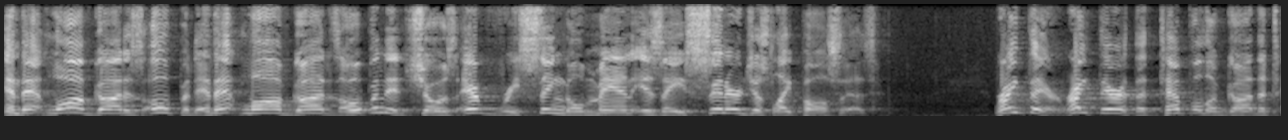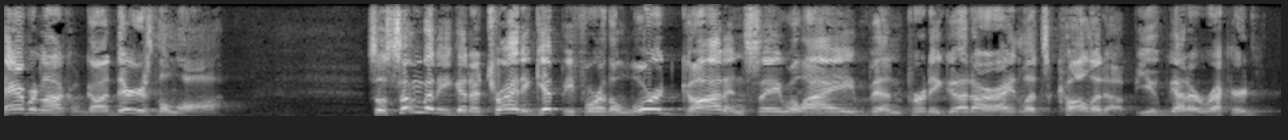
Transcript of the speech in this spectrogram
And that law of God is open. And that law of God is open. It shows every single man is a sinner, just like Paul says. Right there, right there at the temple of God, the tabernacle of God, there's the law. So somebody going to try to get before the Lord God and say, "Well, I've been pretty good. All right, let's call it up. You've got a record.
